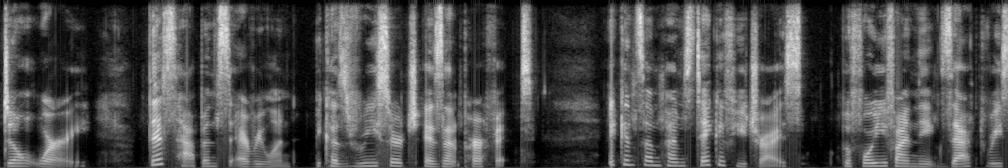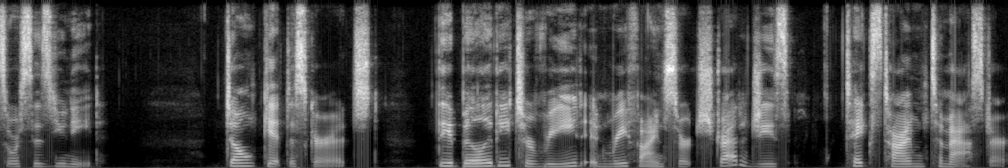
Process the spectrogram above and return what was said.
Don't worry. This happens to everyone because research isn't perfect. It can sometimes take a few tries before you find the exact resources you need. Don't get discouraged. The ability to read and refine search strategies takes time to master.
